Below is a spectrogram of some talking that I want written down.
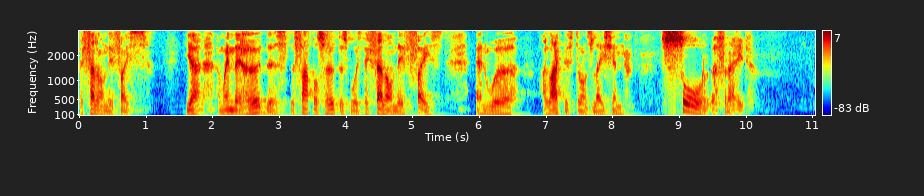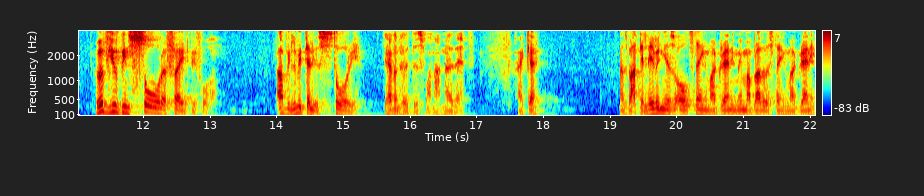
They fell on their face. Yeah, and when they heard this, disciples heard this voice, they fell on their face and were, I like this translation, sore afraid. Who you been sore afraid before? I've been, let me tell you a story. You haven't heard this one, I know that. Okay. I was about 11 years old, staying with my granny. Me and my brother were staying with my granny,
